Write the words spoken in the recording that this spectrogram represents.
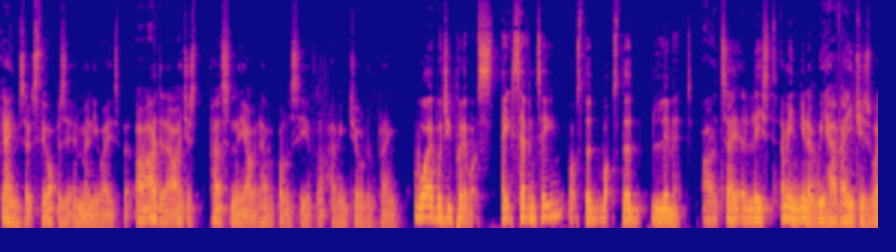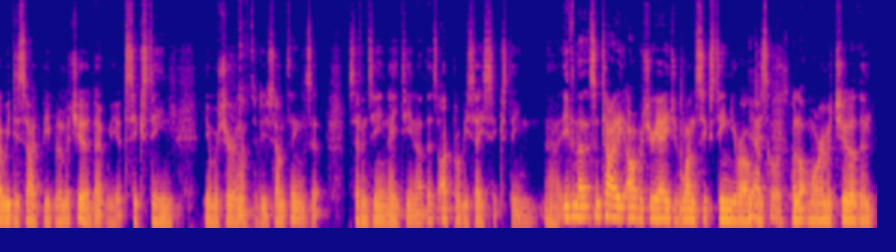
game, so it's the opposite in many ways. But I, I don't know. I just personally, I would have a policy of not having children playing Where would you put it? What's eight seventeen? What's the what's the limit? I would say at least, I mean, you know, we have ages where we decide people are mature, don't we? At 16, you're mature enough to do some things. At 17, 18, others. I'd probably say 16. Uh, even though that's entirely arbitrary age, and one 16 year old Yeah, is a lot more immature than.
